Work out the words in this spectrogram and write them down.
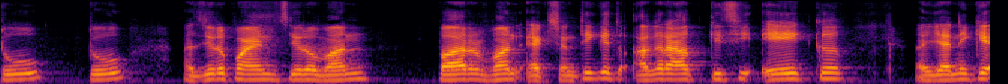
two two zero point zero one पर वन एक्शन ठीक है? तो अगर आप किसी एक यानी कि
